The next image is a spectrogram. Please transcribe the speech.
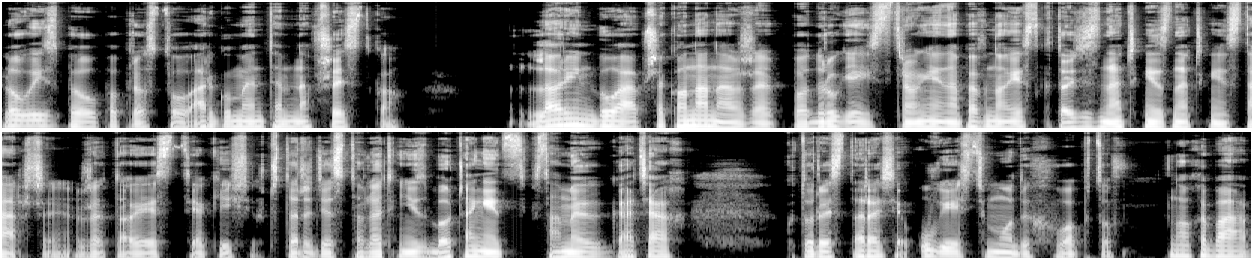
Louis był po prostu argumentem na wszystko. Lorin była przekonana, że po drugiej stronie na pewno jest ktoś znacznie, znacznie starszy, że to jest jakiś 40-letni zboczeniec w samych gaciach, który stara się uwieść młodych chłopców. No chyba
